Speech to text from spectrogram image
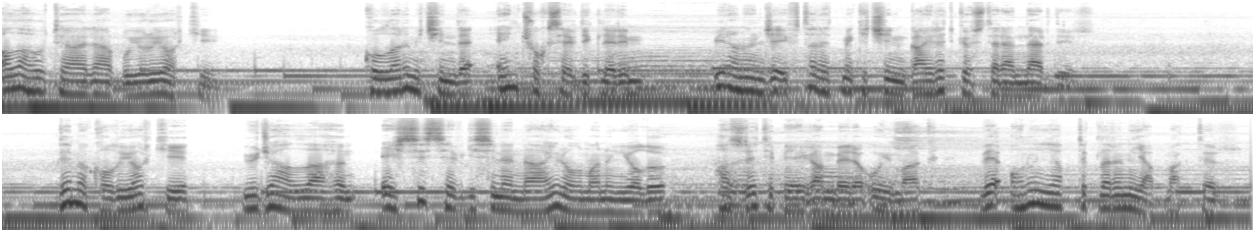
Allahu Teala buyuruyor ki: Kullarım içinde en çok sevdiklerim bir an önce iftar etmek için gayret gösterenlerdir. Demek oluyor ki yüce Allah'ın eşsiz sevgisine nail olmanın yolu Hazreti Peygamber'e uymak ve onun yaptıklarını yapmaktır.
